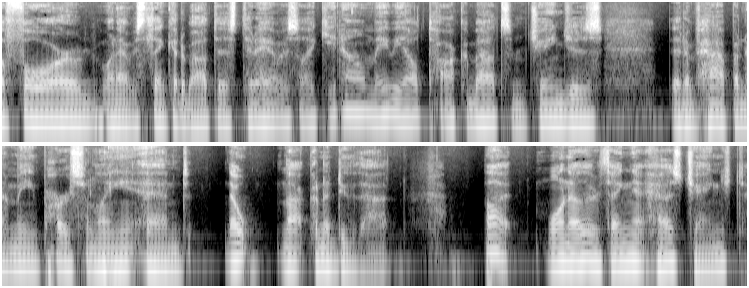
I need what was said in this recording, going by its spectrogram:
before when I was thinking about this today, I was like, you know, maybe I'll talk about some changes that have happened to me personally. And nope, not going to do that. But one other thing that has changed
